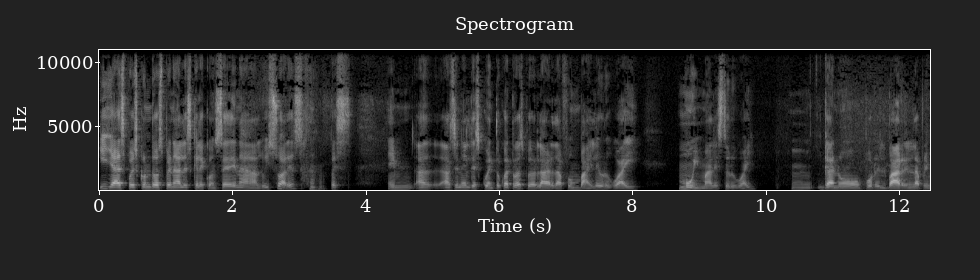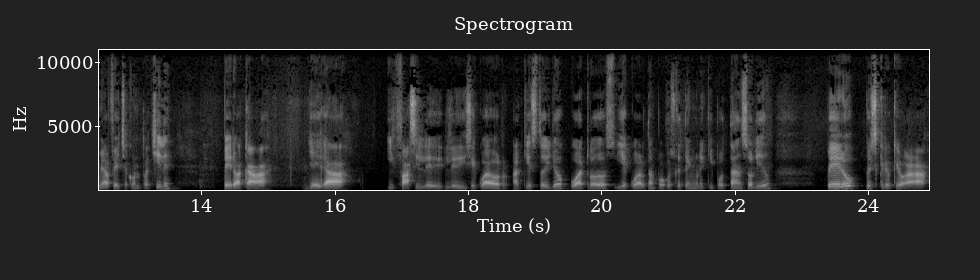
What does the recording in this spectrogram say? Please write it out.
Y ya después con dos penales que le conceden a Luis Suárez, pues hacen el descuento 4-2, pero la verdad fue un baile. Uruguay, muy mal este Uruguay. Mm, ganó por el bar en la primera fecha contra Chile, pero acá llega y fácil le, dice Ecuador, aquí estoy yo, 4-2, y Ecuador tampoco es que tenga un equipo tan sólido, pero pues creo que va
